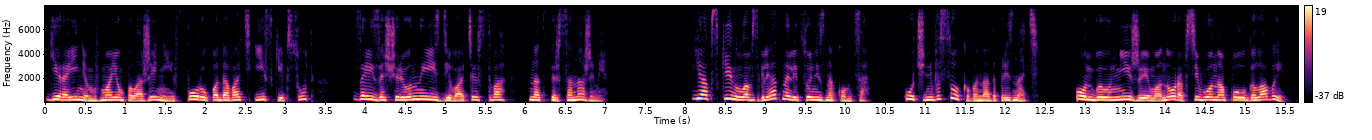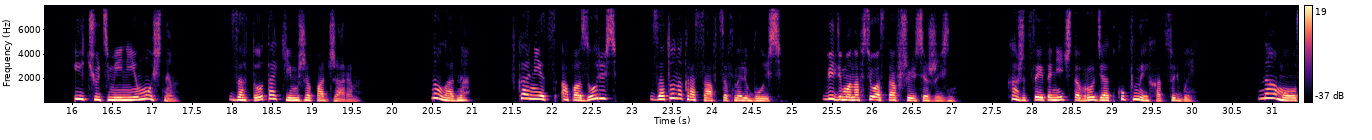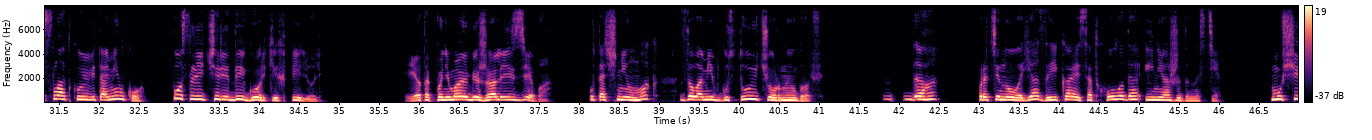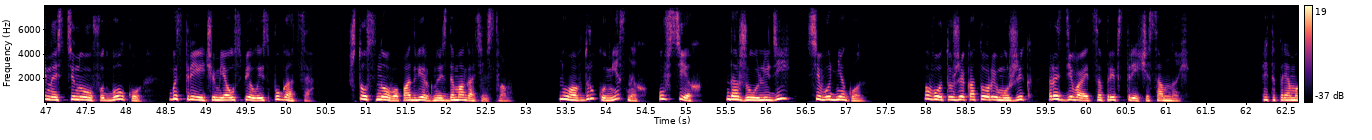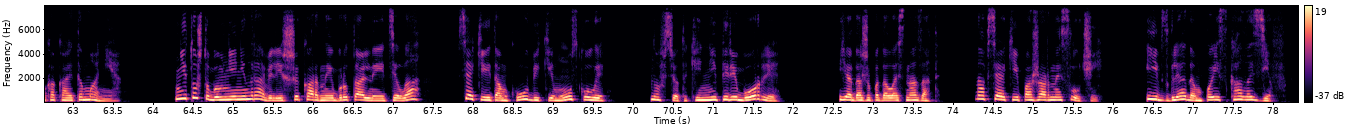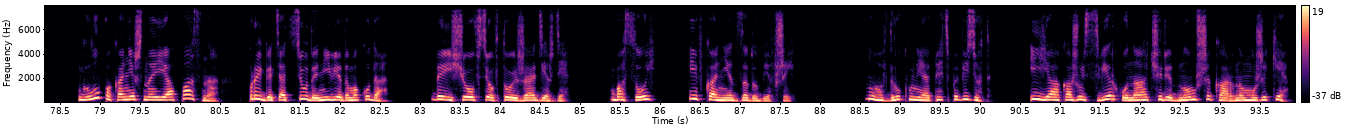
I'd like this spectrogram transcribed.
Героиням в моем положении впору подавать иски в суд за изощренные издевательства над персонажами. Я вскинула взгляд на лицо незнакомца. Очень высокого, надо признать. Он был ниже Эманора всего на пол головы и чуть менее мощным, зато таким же поджаром. Ну ладно, в конец опозорюсь, зато на красавцев налюбуюсь. Видимо, на всю оставшуюся жизнь. Кажется, это нечто вроде откупных от судьбы. На, мол, сладкую витаминку после череды горьких пилюль. «Я так понимаю, бежали из Зева», — уточнил маг, заломив густую черную бровь. «Да», — протянула я, заикаясь от холода и неожиданности. Мужчина стянул футболку быстрее, чем я успела испугаться, что снова подвергнусь домогательствам. Ну а вдруг у местных, у всех, даже у людей сегодня гон? Вот уже который мужик раздевается при встрече со мной. Это прямо какая-то мания. Не то чтобы мне не нравились шикарные брутальные тела, всякие там кубики, мускулы, но все таки не перебор ли? Я даже подалась назад, на всякий пожарный случай, и взглядом поискала Зев. Глупо, конечно, и опасно прыгать отсюда неведомо куда. Да еще все в той же одежде, босой и в конец задубевший. Ну а вдруг мне опять повезет, и я окажусь сверху на очередном шикарном мужике?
